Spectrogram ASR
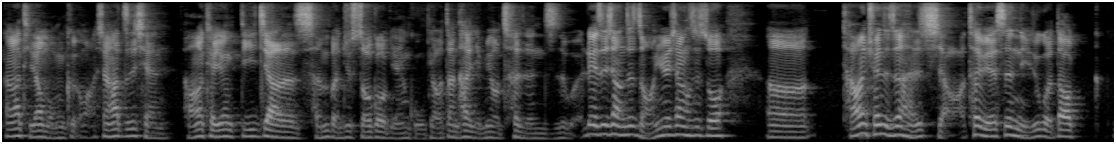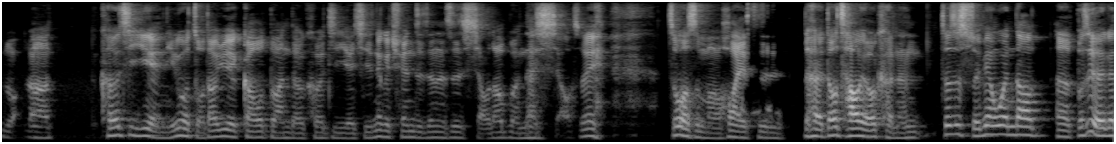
刚刚提到蒙格嘛，像他之前好像可以用低价的成本去收购别人股票，但他也没有趁人之危。类似像这种，因为像是说，呃，台湾圈子真的很小啊，特别是你如果到呃。科技业，你如果走到越高端的科技业，其实那个圈子真的是小到不能再小，所以做什么坏事，对，都超有可能。就是随便问到，呃，不是有一个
